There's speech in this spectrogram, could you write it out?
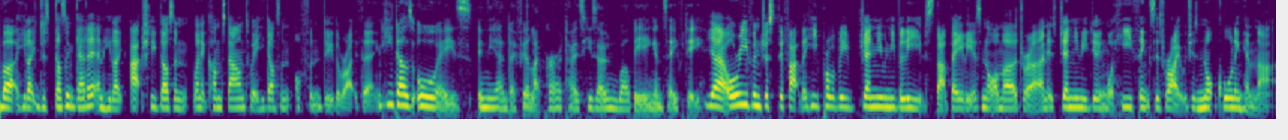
But he like just doesn't get it and he like actually doesn't when it comes down to it he doesn't often do the right thing. He does always, in the end, I feel like prioritize his own well being and safety. yeah or even just the fact that he probably genuinely believes that bailey is not a murderer and is genuinely doing what he thinks is right which is not calling him that.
